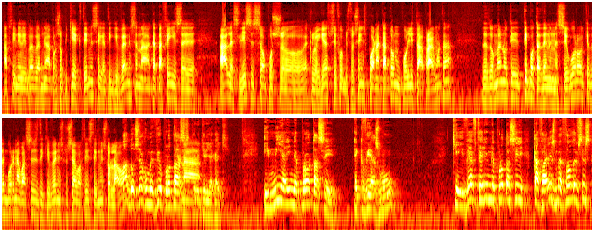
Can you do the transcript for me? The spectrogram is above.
αυτή είναι βέβαια μια προσωπική εκτίμηση για την κυβέρνηση να καταφύγει σε άλλες λύσεις όπως εκλογές ψήφου εμπιστοσύνης που ανακατώνουν πολύ τα πράγματα Δεδομένου ότι τίποτα δεν είναι σίγουρο και δεν μπορεί να βασίζεται η κυβέρνηση πιστεύω αυτή τη στιγμή στο λαό. Πάντως έχουμε δύο προτάσεις, να... κύριε Κυριακάκη. Η μία είναι πρόταση εκβιασμού και η δεύτερη είναι πρόταση καθαρής μεθόδευσης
